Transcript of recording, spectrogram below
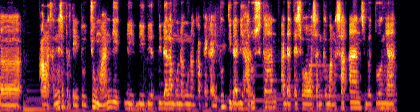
eh, alasannya seperti itu. Cuman di, di, di, di dalam undang-undang KPK itu tidak diharuskan ada tes wawasan kebangsaan sebetulnya.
